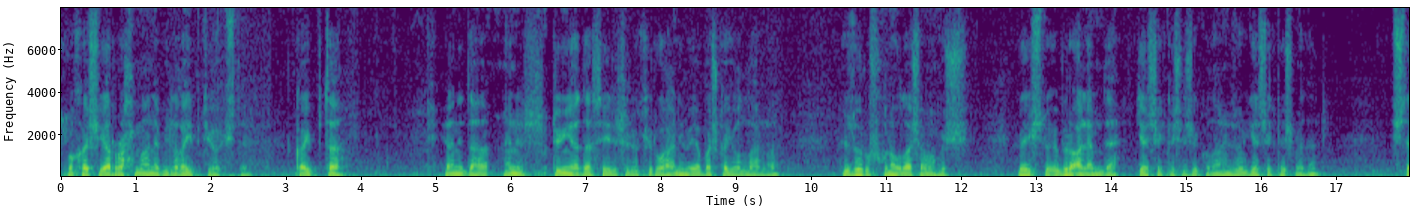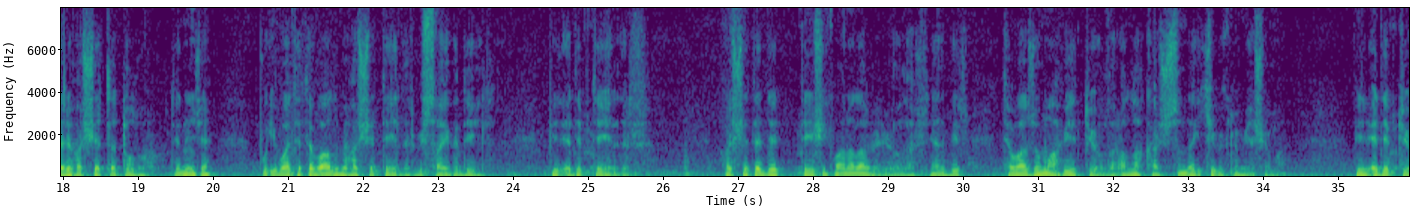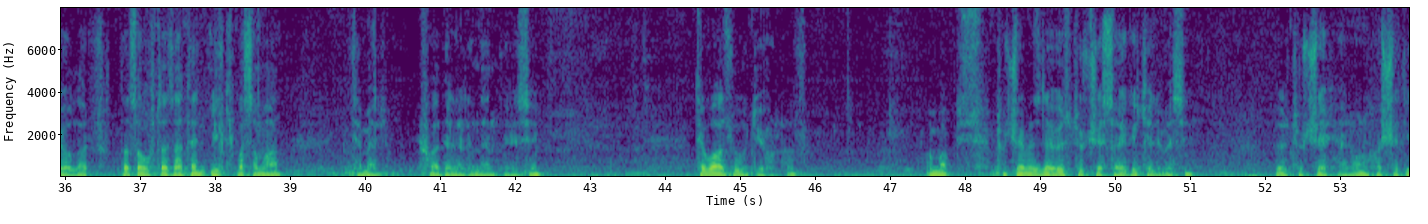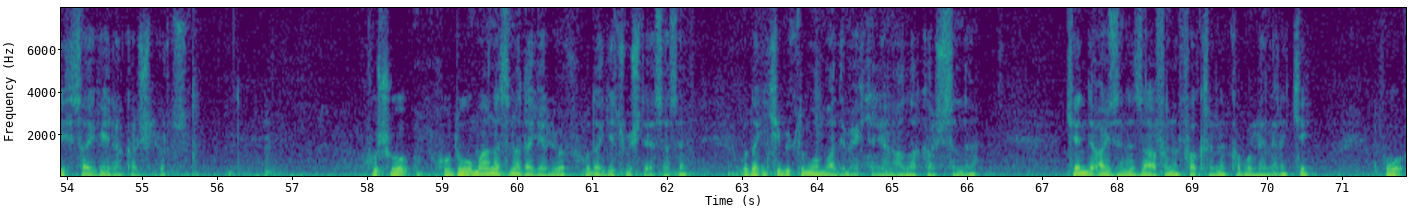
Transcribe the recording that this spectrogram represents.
ve haşiyar rahmane bil gayb diyor işte. Gaybta yani daha henüz dünyada seyri sülükü ruhani veya başka yollarla huzur ufkuna ulaşamamış ve işte öbür alemde gerçekleşecek olan huzur gerçekleşmeden işleri haşyetle dolu denince bu ibadete bağlı bir haşyet değildir, bir saygı değil, bir edep değildir. Haşyete de değişik manalar veriyorlar. Yani bir tevazu mahviyet diyorlar. Allah karşısında iki büklüm yaşama. Bir edep diyorlar. Tasavvufta zaten ilk basamağın temel ifadelerinden birisi. Tevazu diyorlar. Ama biz Türkçemizde öz Türkçe saygı kelimesi öz Türkçe yani onu haşyeti saygıyla karşılıyoruz. Huşu hudu manasına da geliyor. Bu da geçmişte esasen. Bu da iki büklüm olma demektir. Yani Allah karşısında kendi aczını, zaafını, fakrını kabullenerek ki bu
